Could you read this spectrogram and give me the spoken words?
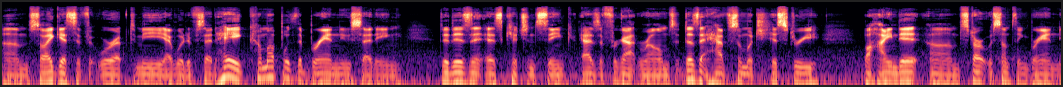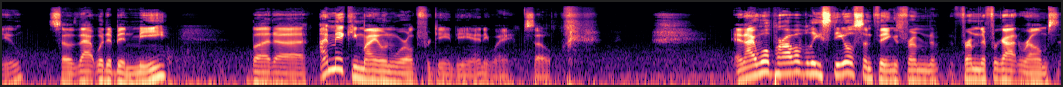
Um, so I guess if it were up to me, I would have said, "Hey, come up with a brand new setting that isn't as kitchen sink as the Forgotten Realms. It doesn't have so much history behind it. Um, start with something brand new." So that would have been me. But uh, I'm making my own world for D and D anyway, so. and I will probably steal some things from from the Forgotten Realms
